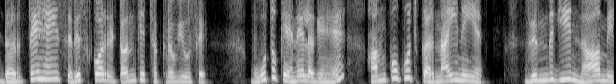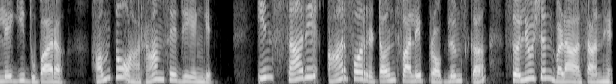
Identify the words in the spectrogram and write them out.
डरते हैं इस रिस्क और रिटर्न के चक्रव्यूह से। वो तो कहने लगे हैं, हमको कुछ करना ही नहीं है। ज़िंदगी ना मिलेगी दोबारा। हम तो आराम से जिएँगे। इन सारे आर फॉर रिटर्न्स वाले प्रॉब्लम्स का सॉल्यूशन बड़ा आसान है,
